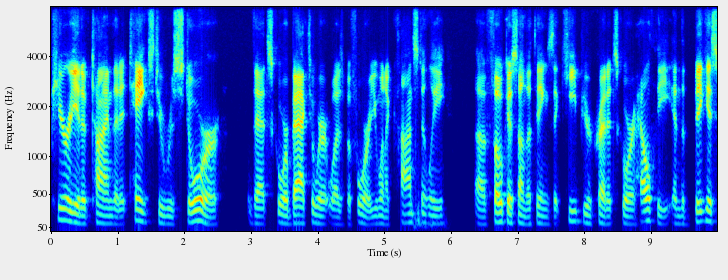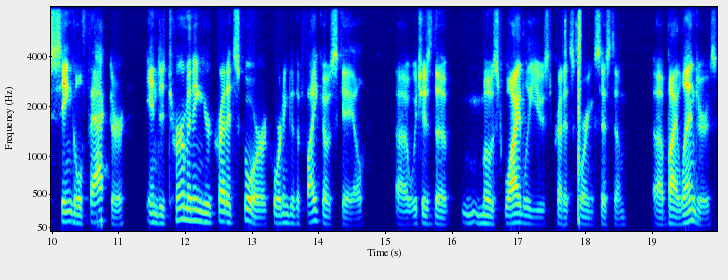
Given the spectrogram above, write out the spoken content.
period of time that it takes to restore that score back to where it was before. You want to constantly uh, focus on the things that keep your credit score healthy. And the biggest single factor in determining your credit score according to the FICO scale, uh, which is the most widely used credit scoring system uh, by lenders,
